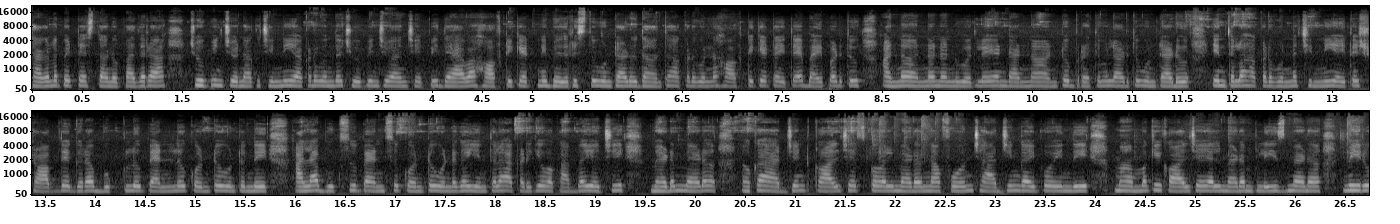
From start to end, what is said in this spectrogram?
తగలపెట్టేస్తాను పదరా చూపించు నాకు చిన్ని ఎక్కడ ఉందో చూపించు అని చెప్పి దేవ హాఫ్ టికెట్ని బెదిరిస్తూ ఉంటాడు. దాంతో అక్కడ ఉన్న హాఫ్ టికెట్ అయితే భయపడుతూ అన్న అన్న నన్ను వదిలేయండి అన్న అంటూ బ్రతిమలాడుతూ ఉంటాడు. ఇంతలో అక్కడ ఉన్న చిన్ని అయితే షాప్ దగ్గర బుక్లు పెన్లు కొంటూ ఉంటుంది. అలా బుక్స్ పెన్స్ కొంటూ ఉండగా ఇంతలో అక్కడికి ఒక అబ్బాయి వచ్చి మేడం మేడం ఒక అర్జెంట్ కాల్ చేసుకోవాలి మేడం నా ఫోన్ ఛార్జింగ్ అయిపోయింది. మా అమ్మకి కాల్ చేయాలి మేడం ప్లీజ్ మేడం మీరు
